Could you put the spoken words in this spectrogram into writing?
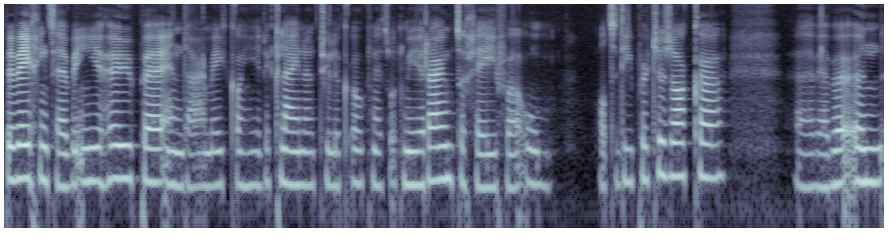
beweging te hebben in je heupen. En daarmee kan je de kleine natuurlijk ook net wat meer ruimte geven om wat dieper te zakken. Uh, we hebben een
